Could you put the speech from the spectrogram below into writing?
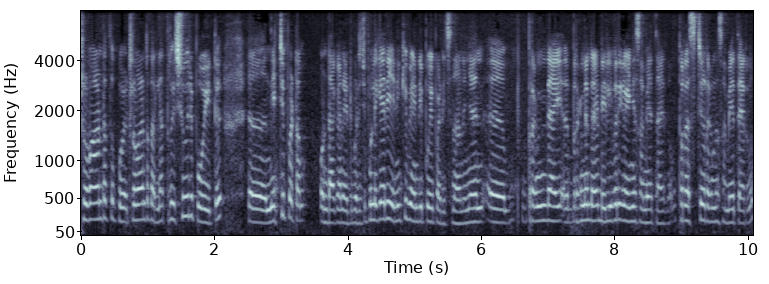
ട്രിവാൻഡ്രത്ത് പോയി ട്രിവാൻഡ്രത്തല്ല തൃശ്ശൂർ പോയിട്ട് നെറ്റിപ്പട്ടം ഉണ്ടാക്കാനായിട്ട് പഠിച്ചു. പുള്ളിക്കാരി എനിക്ക് വേണ്ടി പോയി പഠിച്ചതാണ്. ഞാൻ പ്രഗ്നന്റ് ആയി ആയി ഡെലിവറി കഴിഞ്ഞ സമയത്തായിരുന്നു. ഇപ്പോൾ റെസ്റ്റ് കിടക്കുന്ന സമയത്തായിരുന്നു.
